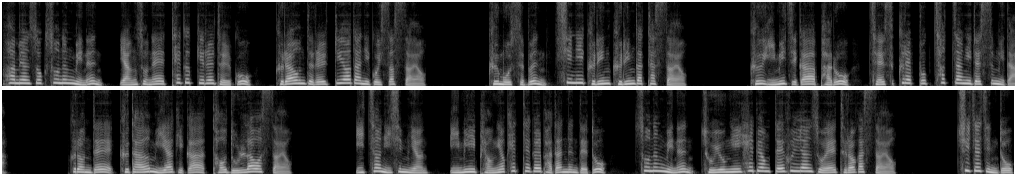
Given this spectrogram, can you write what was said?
화면 속 손흥민은 양손에 태극기를 들고 그라운드를 뛰어다니고 있었어요. 그 모습은 신이 그린 그림 같았어요. 그 이미지가 바로 제 스크랩북 첫 장이 됐습니다. 그런데 그 다음 이야기가 더 놀라웠어요. 2020년 이미 병역 혜택을 받았는데도 손흥민은 조용히 해병대 훈련소에 들어갔어요. 취재진도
